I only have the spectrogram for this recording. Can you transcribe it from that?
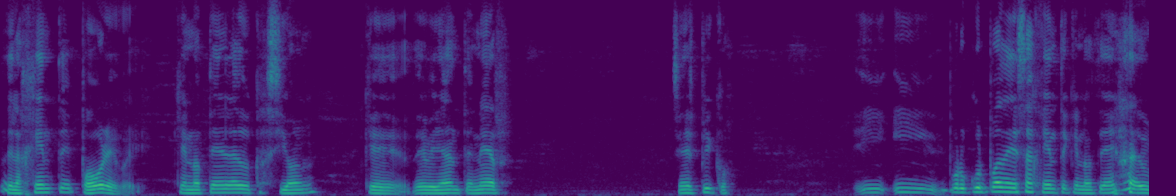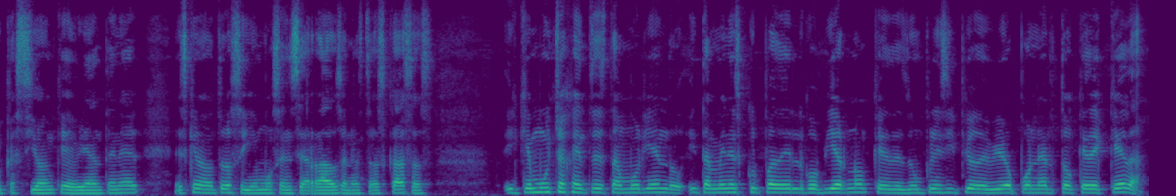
De la gente pobre, güey. Que no tiene la educación que deberían tener. ¿Sí me explico? Y, y por culpa de esa gente que no tiene la educación que deberían tener, es que nosotros seguimos encerrados en nuestras casas y que mucha gente está muriendo. Y también es culpa del gobierno que desde un principio debió poner toque de queda.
